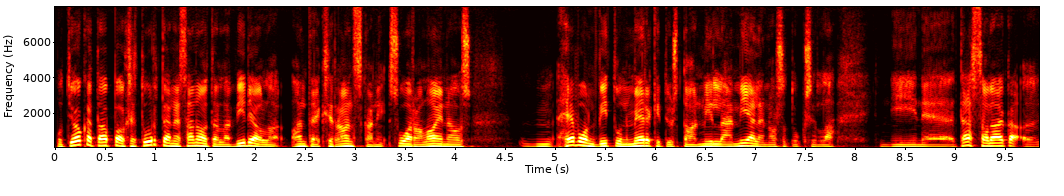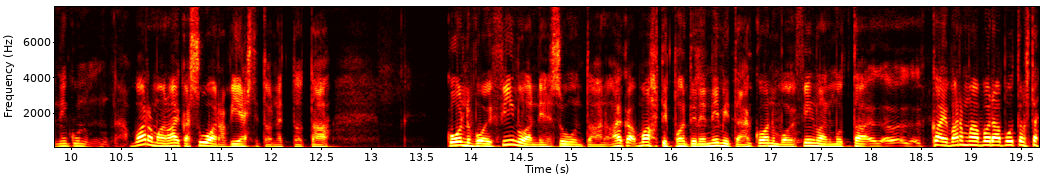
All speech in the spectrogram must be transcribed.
Mutta joka tapauksessa Turtiainen sanoo tällä videolla, anteeksi Ranskani, suora lainaus, mm, hevon vitun merkitystä on millään mielenosoituksilla, niin eh, tässä oli aika, niin kuin, varmaan aika suora viesti tuonne tota, Konvoi Finlandin suuntaan. Aika mahtipontinen nimi tämä Konvoi Finland, mutta kai varmaan voidaan puhua tällaista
